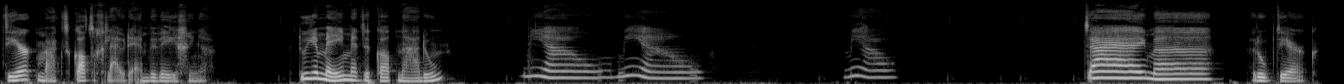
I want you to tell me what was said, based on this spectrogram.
Dirk maakt kattengeluiden en bewegingen. Doe je mee met de kat nadoen? Miauw, miauw. Miauw. Tijmen, roept Dirk.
